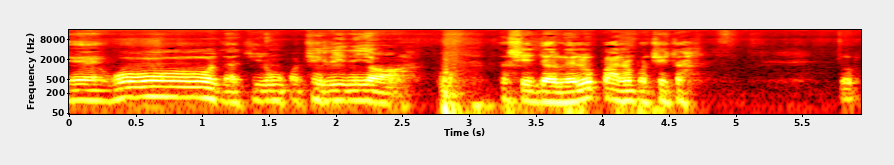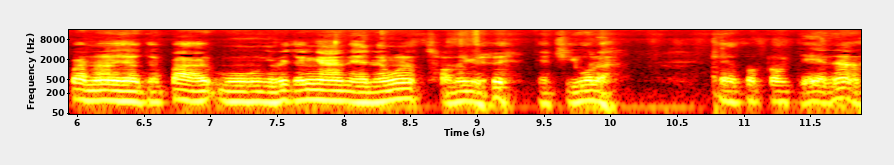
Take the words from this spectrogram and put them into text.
cái ô dạ, đã chỉ dùng bọc chế lên này rồi ta sẽ đợi lại lúc ba nó bọc chế cho lúc ba nó giờ ta ba mua người ta ngang này nó mới thọ nó rồi ya chỉ vô là cái tốt tốt chế nữa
